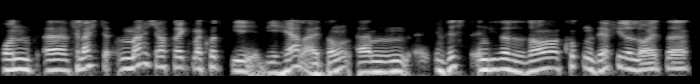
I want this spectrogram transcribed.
Und äh, vielleicht mache ich auch direkt mal kurz die, die Herleitung. Ähm, ihr wisst, in dieser Saison gucken sehr viele Leute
